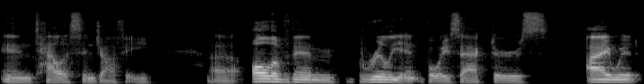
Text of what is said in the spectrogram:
and Taliesin Jaffe. Uh, all of them brilliant voice actors. I would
